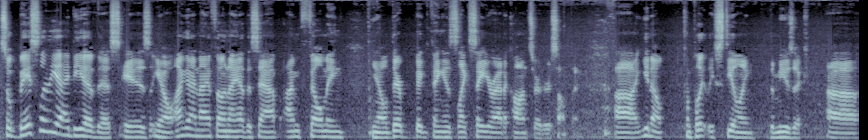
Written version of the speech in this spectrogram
So basically, the idea of this is, you know, I got an iPhone, I have this app, I'm filming. You know, their big thing is like, say you're at a concert or something. Uh, you know, completely stealing the music uh,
